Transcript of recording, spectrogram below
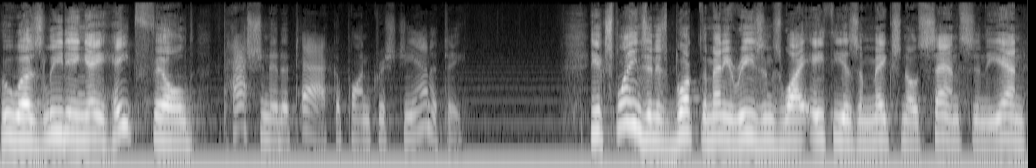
who was leading a hate filled, passionate attack upon Christianity. He explains in his book the many reasons why atheism makes no sense in the end.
